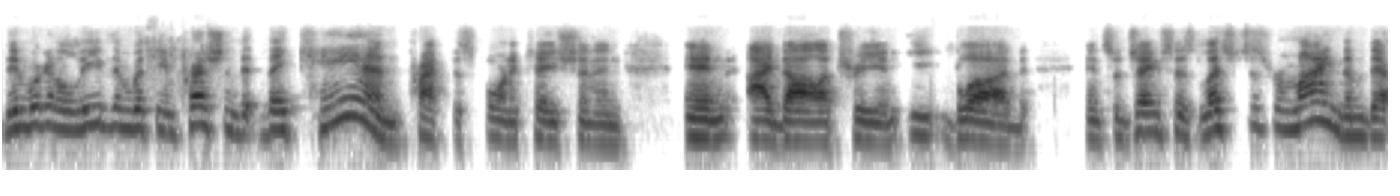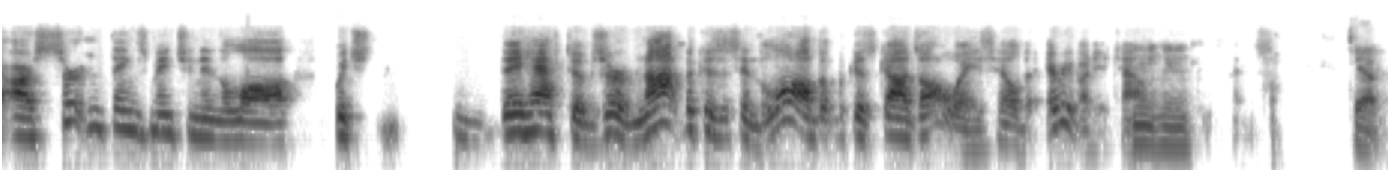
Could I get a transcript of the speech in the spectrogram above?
then we're going to leave them with the impression that they can practice fornication and and idolatry and eat blood. And so James says, let's just remind them there are certain things mentioned in the law which they have to observe, not because it's in the law, but because God's always held everybody accountable. Mm-hmm. Yep.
